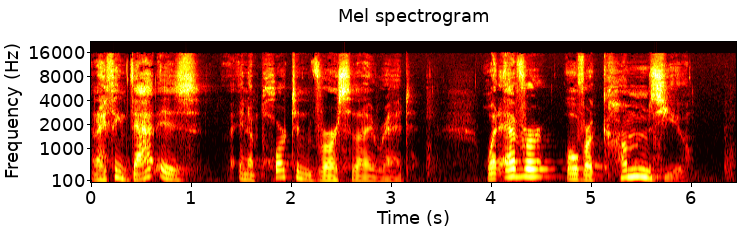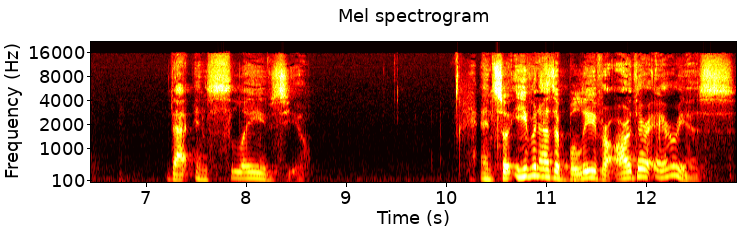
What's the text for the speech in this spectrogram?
And I think that is an important verse that I read. Whatever overcomes you, that enslaves you. And so, even as a believer, are there areas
